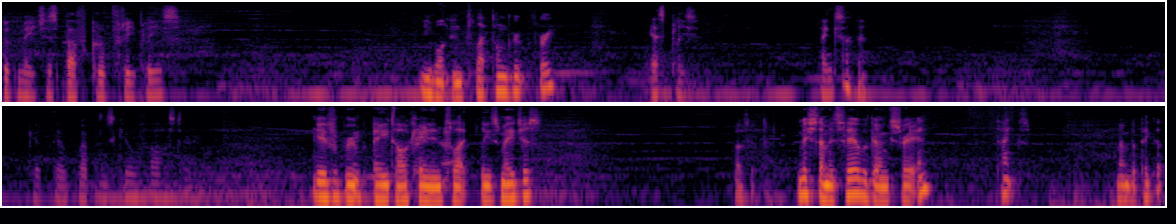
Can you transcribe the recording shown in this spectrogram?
Good mages buff group 3, please. You want intellect on group three? Yes, please. Thanks. Okay. Get the weapon skill faster. Give group eight arcane intellect, please, mages. Perfect. Mishdem is here. We're going straight in. Tanks. Remember pickup.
